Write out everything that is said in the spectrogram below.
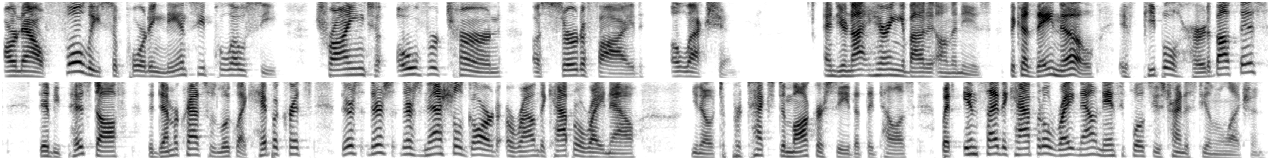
are now fully supporting Nancy Pelosi trying to overturn a certified election. And you're not hearing about it on the news because they know if people heard about this, they'd be pissed off. The Democrats would look like hypocrites. There's there's there's National Guard around the Capitol right now, you know, to protect democracy that they tell us. But inside the Capitol right now, Nancy Pelosi is trying to steal an election.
